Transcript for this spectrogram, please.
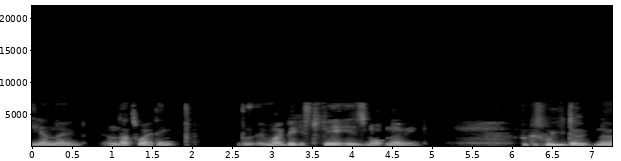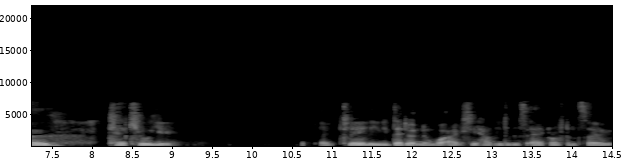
the unknown. And that's why I think my biggest fear is not knowing. Because what you don't know can kill you. And clearly, they don't know what actually happened to this aircraft, and so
